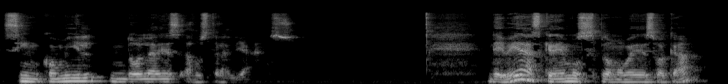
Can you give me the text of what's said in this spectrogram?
5 mil dólares australianos. ¿De veras queremos promover eso acá?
